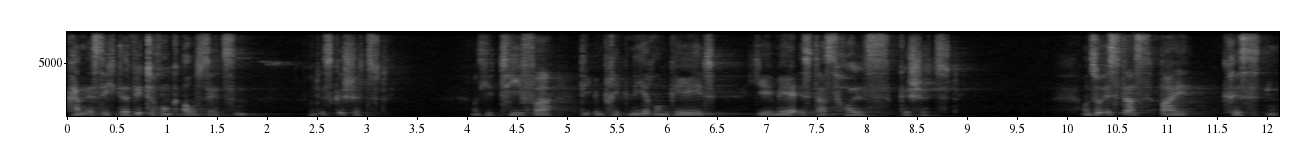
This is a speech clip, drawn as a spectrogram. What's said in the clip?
kann es sich der Witterung aussetzen und ist geschützt. Und je tiefer die Imprägnierung geht, je mehr ist das Holz geschützt. Und so ist das bei Christen.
